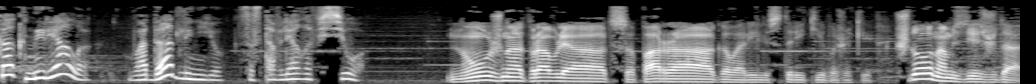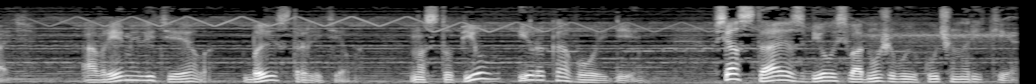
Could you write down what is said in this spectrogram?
как ныряла, вода для нее составляла все. «Нужно отправляться, пора», — говорили старики-вожаки. «Что нам здесь ждать?» А время летело, быстро летело. Наступил и роковой день. Вся стая сбилась в одну живую кучу на реке.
